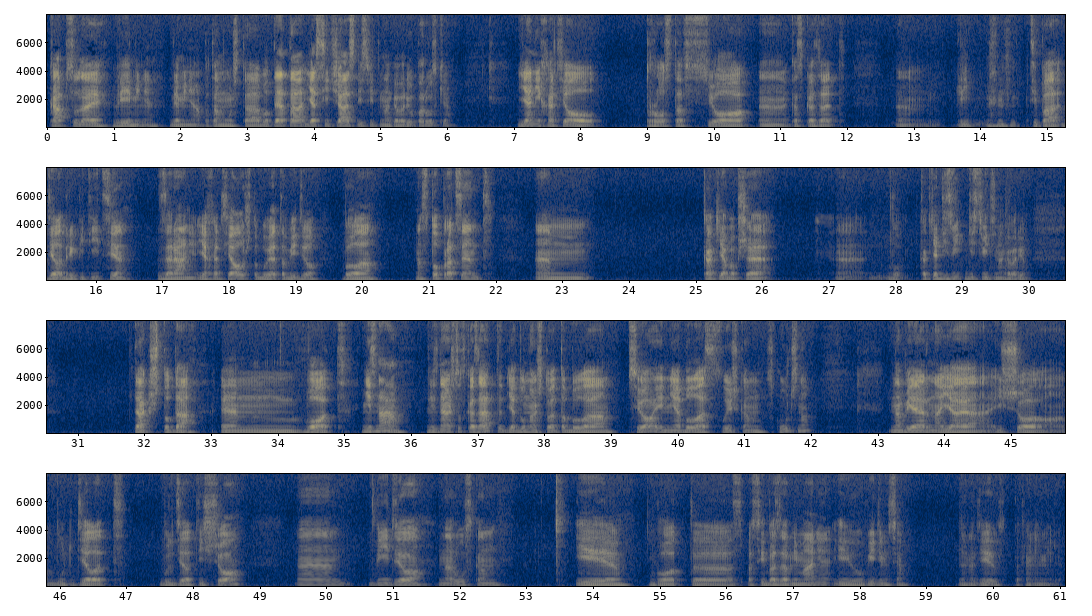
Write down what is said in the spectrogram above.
капсулой времени для меня, потому что вот это я сейчас действительно говорю по-русски. Я не хотел просто все, э, как сказать, э, реп... типа делать репетиции заранее. Я хотел, чтобы это видео было на 100% эм, как я вообще, э, вот, как я действительно говорю. Так что да. Эм, вот. Не знаю. Не знаю, что сказать. Я думаю, что это было все и не было слишком скучно. Наверное, я еще буду делать, буду делать еще э, видео на русском. И вот, э, спасибо за внимание и увидимся. Я надеюсь, по крайней мере.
